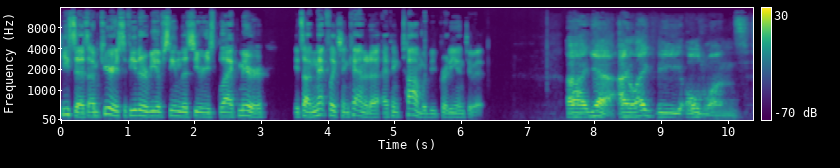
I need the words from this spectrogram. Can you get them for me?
He says, "I'm curious if either of you have seen the series Black Mirror. It's on Netflix in Canada. I think Tom would be pretty into it." Uh, yeah, I like the old ones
